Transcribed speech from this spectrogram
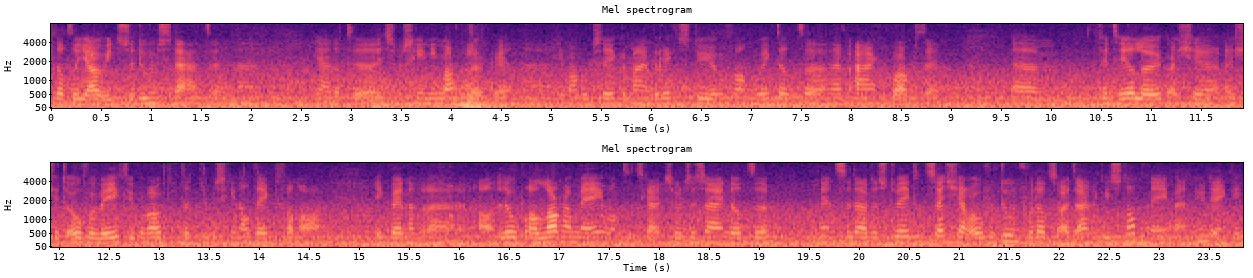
dat er jou iets te doen staat. En ja, dat is misschien niet makkelijk. Zeker maar een bericht sturen van hoe ik dat uh, heb aangepakt. En, um, ik vind het heel leuk als je, als je het overweegt, überhaupt, dat je misschien al denkt van oh, ik ben er, uh, loop er al langer mee. Want het schijnt zo te zijn dat uh, mensen daar dus twee tot zes jaar over doen voordat ze uiteindelijk die stap nemen. En nu denk ik,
